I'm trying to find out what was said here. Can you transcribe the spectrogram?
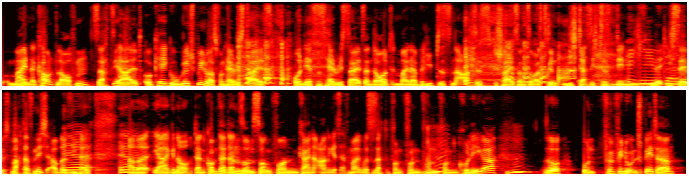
meinen Account laufen, sagt sie halt, okay, Google, spiel was von Harry Styles. und jetzt ist Harry Styles andauernd in meiner beliebtesten Artist-Gescheiße und sowas drin. Nicht, dass ich das, den, Ich ne, ich selbst mache das nicht, aber sie Ja, halt. ja. Aber ja, genau, dann kommt halt dann so ein Song von, keine Ahnung, jetzt einfach mal irgendwas gesagt, von, von, von, Mhm. von einem Kollega, so, und fünf Minuten später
